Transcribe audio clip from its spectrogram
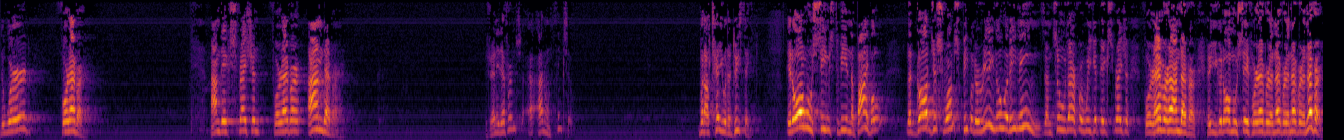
the word forever and the expression forever and ever? There any difference? I, I don't think so. But I'll tell you what I do think. It almost seems to be in the Bible that God just wants people to really know what He means. And so therefore we get the expression forever and ever. You could almost say forever and ever and ever and ever.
